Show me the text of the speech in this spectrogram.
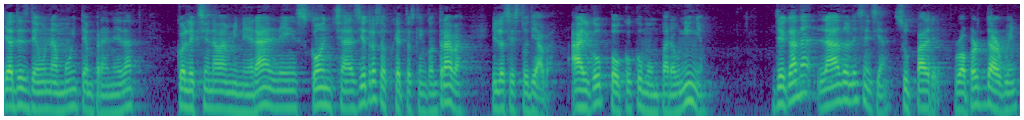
ya desde una muy temprana edad. Coleccionaba minerales, conchas y otros objetos que encontraba, y los estudiaba, algo poco común para un niño. Llegada la adolescencia, su padre, Robert Darwin,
